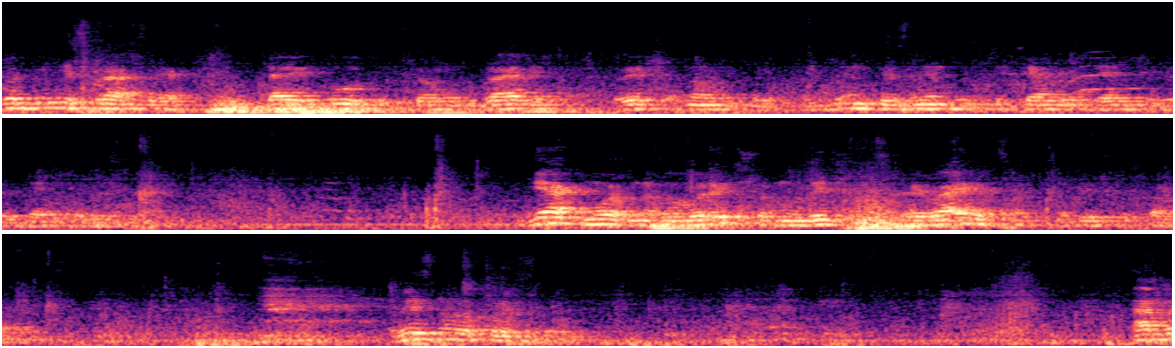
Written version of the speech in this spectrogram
в адміністраціях, та і тут, у цьому залі, ви, шановні з ним зустрічалися день через день через день. Як можна говорити, що музичка скривається, музичка ховається? Висновок простий. Або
